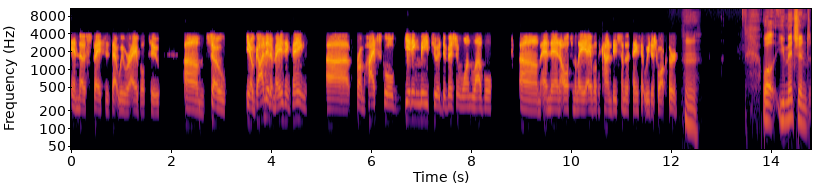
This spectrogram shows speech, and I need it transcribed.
in those spaces that we were able to. Um, so, you know, God did amazing things uh, from high school, getting me to a Division One level, um, and then ultimately able to kind of do some of the things that we just walked through. Hmm. Well, you mentioned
